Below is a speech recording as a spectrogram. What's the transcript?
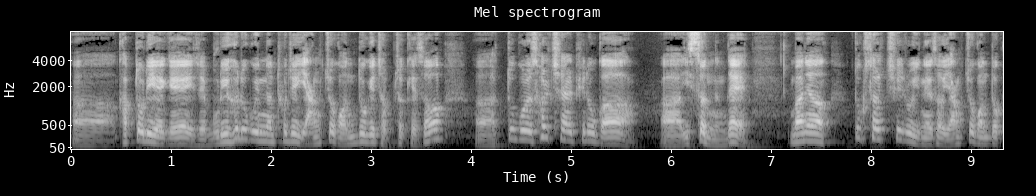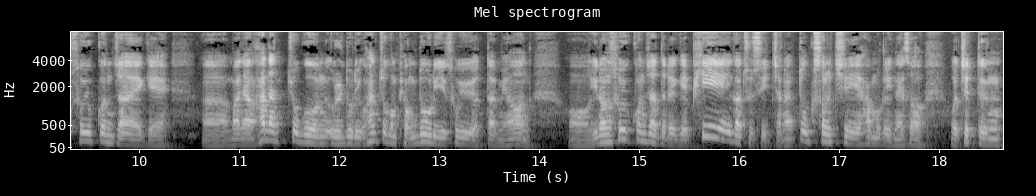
어, 갑돌이에게 이제 물이 흐르고 있는 토지 양쪽 언덕에 접촉해서 어, 뚝을 설치할 필요가 어, 있었는데 만약 뚝 설치로 인해서 양쪽 언덕 소유권자에게 어, 만약 한쪽은 을돌이고 한쪽은 병돌이 소유였다면 어, 이런 소유권자들에게 피해가 줄 수 있잖아요. 뚝 설치함으로 인해서 어쨌든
